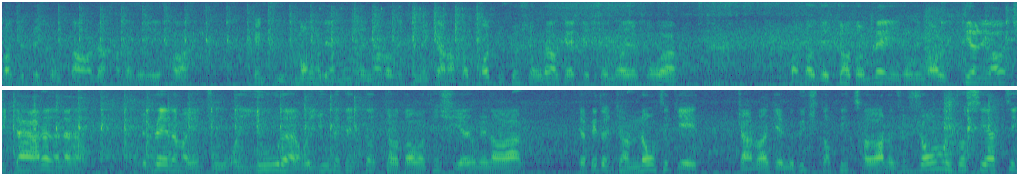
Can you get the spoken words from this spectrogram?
nó chuẩn bị xong tàu ra khỏi tàu cái gì thôi. Cái kiểu mong là mong thôi nhau rồi, cái này cả nó tôi bỏ chút xong đó cái cái xong rồi xong bảo tao để cho tao trong lên tao tiền lý chỉ ra đó là hả? Tao lên là mà chủ ôi du nè ôi du nên tao cho tao mà thiên sĩ trong lên đó. Giờ biết tao cho nông thế gì trả nó cho nó cứ tao biết nó cho rong xe chỉ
